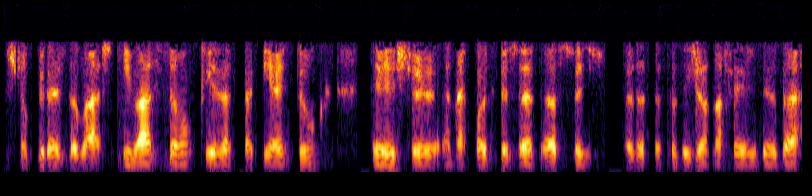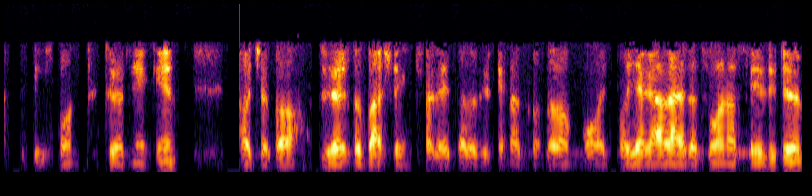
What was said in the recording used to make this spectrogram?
sok üres dobást kiváztunk, illetve kiegytünk, és ennek volt köszönhető az, hogy vezetett a Dijon a fél időbe 10 pont környékén. Ha csak a üres dobásaink felé belőlük, én azt gondolom, hogy, hogy legalább lehetett volna a fél idő.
